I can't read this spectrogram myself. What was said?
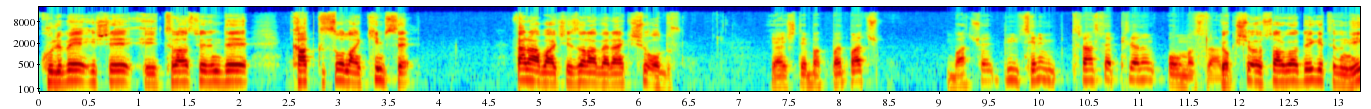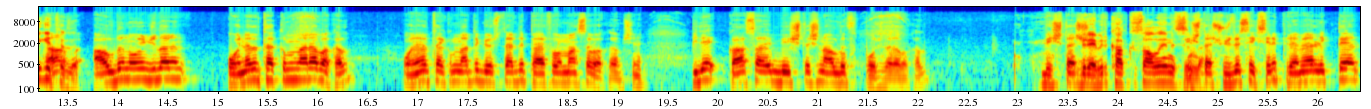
kulübe işte e, transferinde katkısı olan kimse Fenerbahçe'ye zarar veren kişi odur. Ya işte bak Bat Bat Batshuayi bir senin transfer planın olması lazım. Yok işte Österwolde'yi getirdin. Niye Tamam getirdin? mı? Aldığın oyuncuların oynadığı takımlara bakalım. Oynadığı takımlarda gösterdiği performansa bakalım. Şimdi bir de Galatasaray Beşiktaş'ın aldığı futbolculara bakalım. Beşiktaş Birebir katkı sağlayan isimler. Beşiktaş %80'i Premier Lig'den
